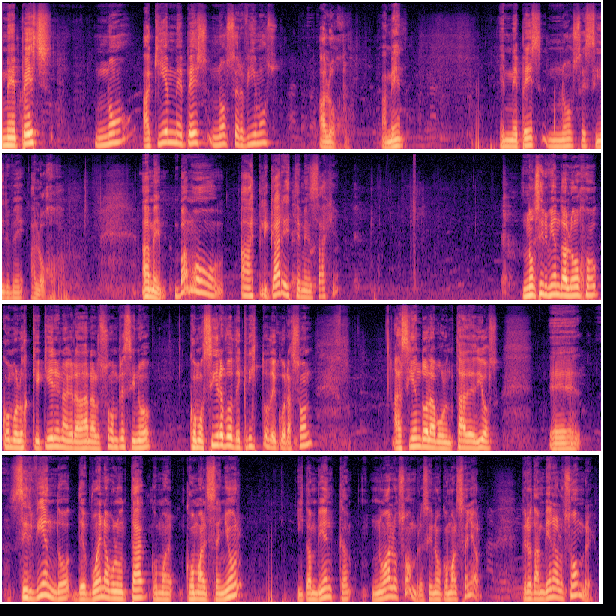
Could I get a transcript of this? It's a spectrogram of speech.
Mepech no, aquí en Mepech no servimos al ojo. Amén. En Mepech no se sirve al ojo. Amén. Vamos a explicar este mensaje. No sirviendo al ojo como los que quieren agradar a los hombres, sino como siervos de Cristo de corazón, haciendo la voluntad de Dios, eh, sirviendo de buena voluntad como, como al Señor y también no a los hombres, sino como al Señor, pero también a los hombres.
